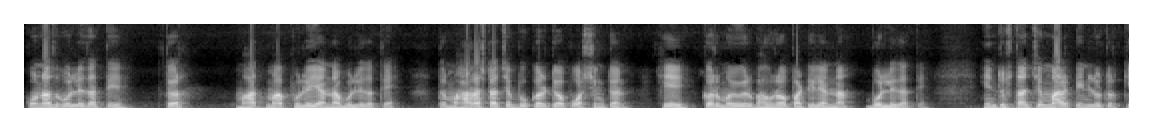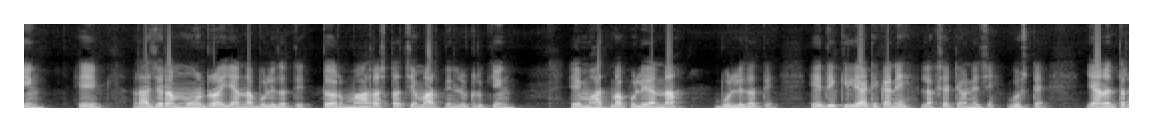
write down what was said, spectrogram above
कोणास बोलले जाते? तर महात्मा फुले यांना बोलले जाते. तर महाराष्ट्राचे बुकर्टी ऑफ वॉशिंग्टन हे कर्मवीर भाऊराव पाटील यांना बोलले जाते. हिंदुस्थानचे मार्टिन लुटर किंग हे राजाराम मोहन रॉय यांना बोलले जाते. तर महाराष्ट्राचे मार्टिन लुटर किंग हे महात्मा फुले यांना बोलले जाते. हे देखील या ठिकाणी लक्षात ठेवण्याची गोष्ट आहे. यानंतर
